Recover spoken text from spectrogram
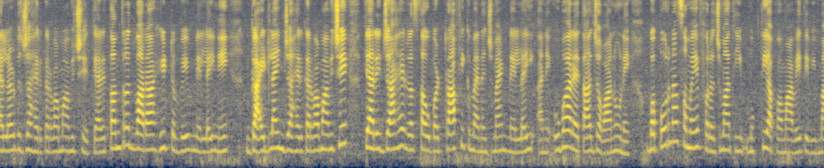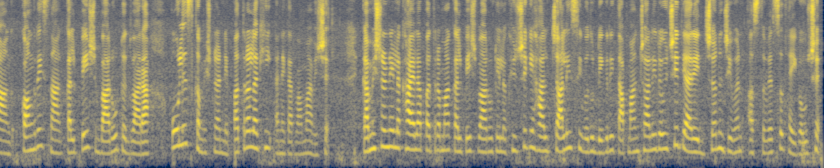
એલર્ટ જાહેર કરવામાં આવ્યું છે. ત્યારે તંત્ર દ્વારા હીટ વેવને લઈને ગાઈડલાઈન જાહેર કરવામાં આવી છે. ત્યારે જાહેર રસ્તા ઉપર ટ્રાફિક મેનેજમેન્ટને લઈ અને ઊભા રહેતા જવાનોને બપોરના સમયે ફરજમાંથી મુક્તિ આપવામાં આવે તેવી માંગ કોંગ્રેસના કલ્પેશ બારોટ દ્વારા પોલીસ કમિશનરને પત્ર લખી અને કરવામાં આવી છે. કમિશનરને લખાયેલા પત્રમાં કલ્પેશ બારોટે લખ્યું છે કે હાલ ચાલીસથી વધુ ડિગ્રી તાપમાન ચાલી રહ્યું છે, ત્યારે જનજીવન અસ્તવ્યસ્ત થઈ ગયું છે.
